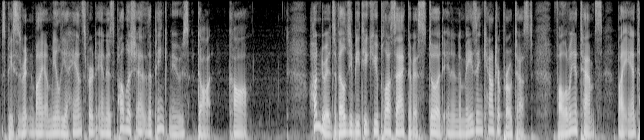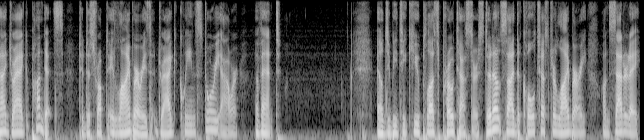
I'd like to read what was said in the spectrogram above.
This piece is written by Amelia Hansford and is published at thepinknews.com. Hundreds of LGBTQ activists stood in an amazing counter protest following attempts by anti drag pundits to disrupt a library's Drag Queen Story Hour event. LGBTQ protesters stood outside the Colchester Library on Saturday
